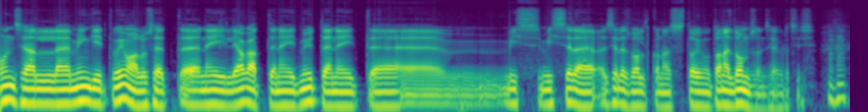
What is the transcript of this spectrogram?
on seal mingid võimalused neil, jagate neid müüte, neid, mis, mis selle, selles valdkonnas toimub, Tanel Tomson seekord siis mm? -hmm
